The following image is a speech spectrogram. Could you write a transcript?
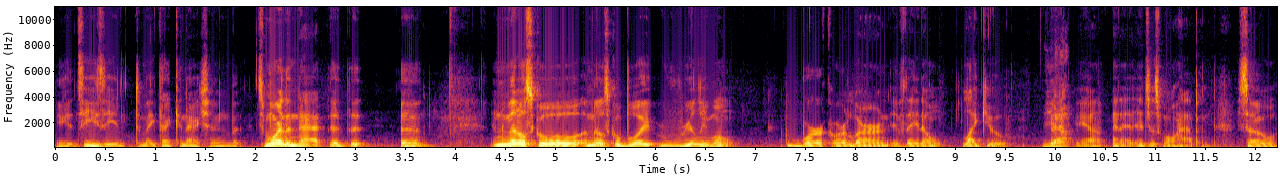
it's easy to make that connection. But it's more than that. The, the, the, in the middle school, a middle school boy really won't work or learn if they don't like you. Yeah. Yeah. And it, it just won't happen. So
